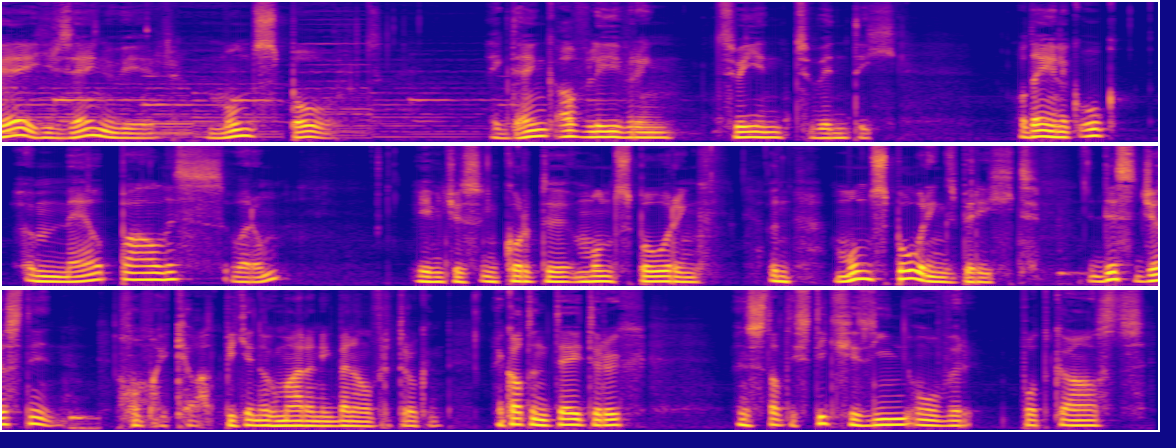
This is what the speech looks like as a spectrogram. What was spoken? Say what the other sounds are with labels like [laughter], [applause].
Oké, hier zijn we weer. Mondspoort. Ik denk aflevering 22. Wat eigenlijk ook een mijlpaal is. Waarom? Eventjes een korte mondsporing. Een mondsporingsbericht. This just in. Oh my god, begin nog maar en ik ben al vertrokken. Ik had een tijd terug een statistiek gezien over podcasts.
